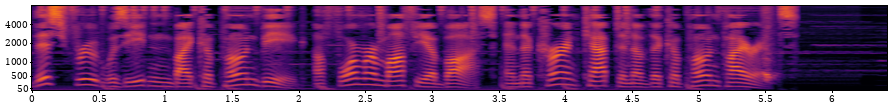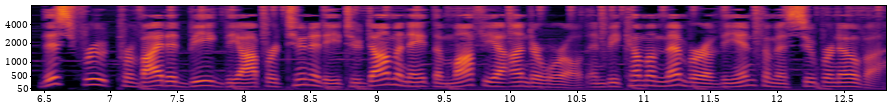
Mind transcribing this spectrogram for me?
This fruit was eaten by Capone Bege, a former mafia boss, and the current captain of the Capone Pirates. This fruit provided Bege the opportunity to dominate the mafia underworld and become a member of the infamous Supernova.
